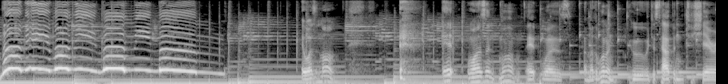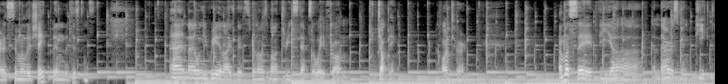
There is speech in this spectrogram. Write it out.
Mommy, Mommy, Mommy, Mom. It wasn't Mom. it wasn't Mom. It was another woman who just happened to share a similar shape in the distance. And I only realized this when I was about three steps away from jumping onto her. I must say, the uh, embarrassment peaked.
